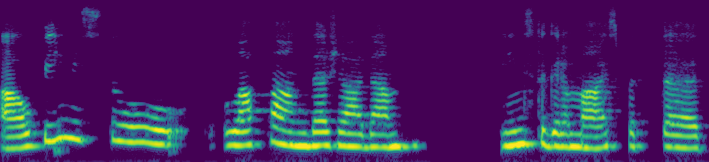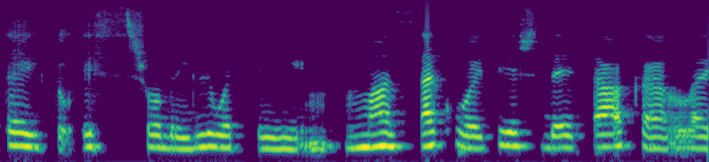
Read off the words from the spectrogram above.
alpīnistu lapām dažādām. Instagramā es pat uh, teiktu, es šobrīd ļoti maz sekoju tieši dēļ tā, ka, lai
